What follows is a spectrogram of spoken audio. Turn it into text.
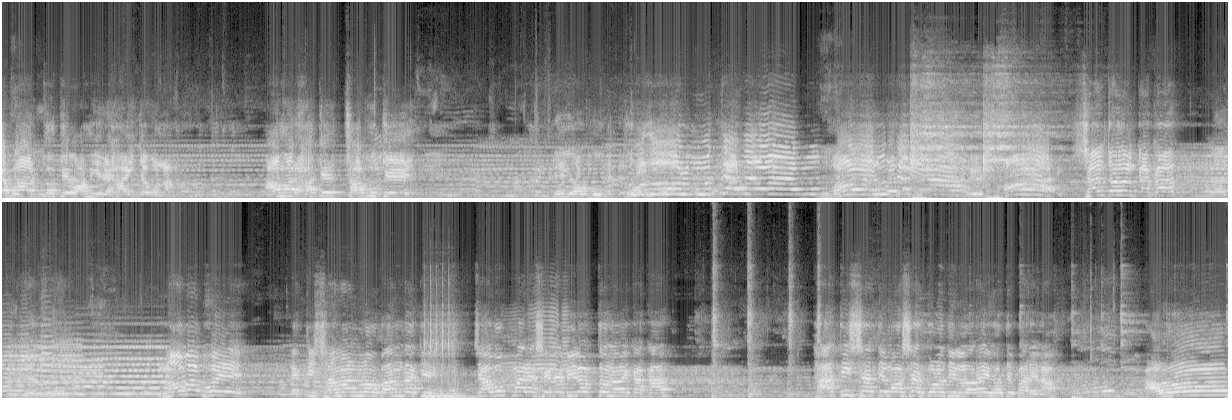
এবার তোকে আমি রেহাই দেব না আমার হাতের চাবুকে তুইও বুক হুজুর মুচা দেন সামান্য বান্দাকে চাবুক মারা সেটা বিরক্ত নয় কাকা। হাতির সাথে মশার কোনোদিন লড়াই হতে পারে না। আলম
